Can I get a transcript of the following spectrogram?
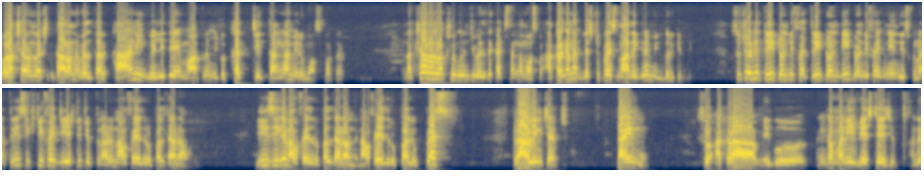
ఒక లక్ష రెండు లక్షలు కావాలన్నా వెళ్తారు. కానీ వెళితే మాత్రం మీకు ఖచ్చితంగా మీరు మోసపోతారు. లక్ష రెండు లక్షల గురించి వెళ్తే ఖచ్చితంగా మోసపో అక్కడికన్నా బెస్ట్ ప్రైస్ మా దగ్గరే మీకు దొరికింది సో చూడండి three twenty five three twenty twenty five నేను తీసుకున్నా. త్రీ సిక్స్టీ ఫైవ్ జిఎస్టీ చెప్తున్నాడు నలభై ఐదు రూపాయలు తేడా ఉంది. ఈజీగా నలభై ఐదు రూపాయలు తేడా ఉంది. నలభై ఐదు రూపాయలు plus travelling charge time so అక్కడ మీకు ఇంకా మనీ వేస్టేజ్ అంటే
